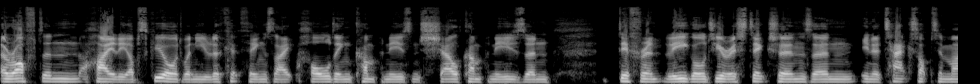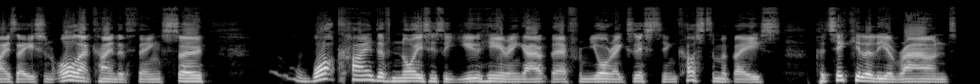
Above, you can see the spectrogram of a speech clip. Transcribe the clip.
are often highly obscured when you look at things like holding companies and shell companies and different legal jurisdictions and you know tax optimization all that kind of thing. So what kind of noises are you hearing out there from your existing customer base particularly around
